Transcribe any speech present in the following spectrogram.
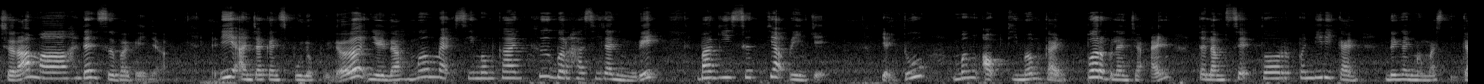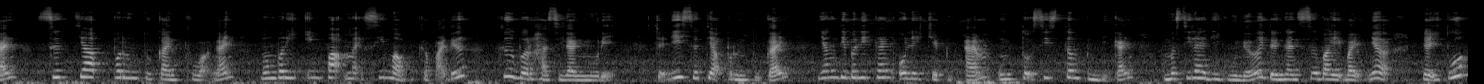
ceramah dan sebagainya. Jadi, anjakan 10 pula ialah memaksimumkan keberhasilan murid bagi setiap ringgit iaitu mengoptimumkan perbelanjaan dalam sektor pendidikan dengan memastikan setiap peruntukan kewangan memberi impak maksimum kepada keberhasilan murid. Jadi setiap peruntukan yang diberikan oleh KPM untuk sistem pendidikan mestilah diguna dengan sebaik-baiknya iaitu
